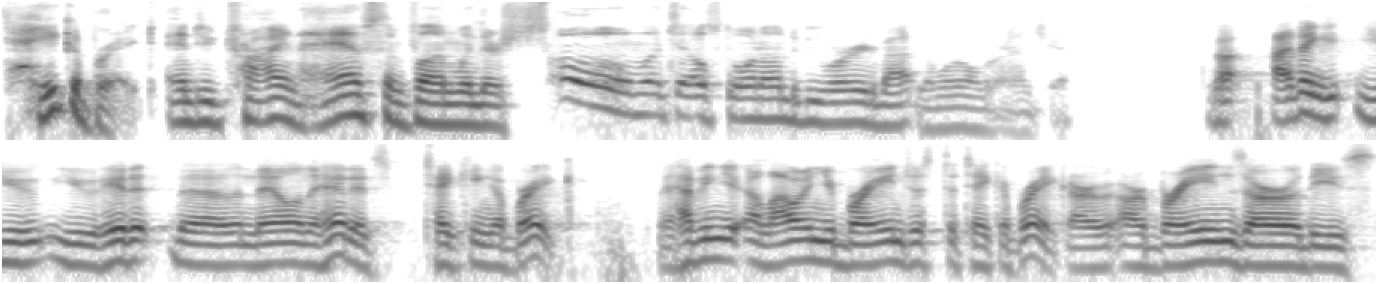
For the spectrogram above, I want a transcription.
take a break and to try and have some fun when there's so much else going on to be worried about in the world around you? Well, I think you you hit it the nail on the head. It's taking a break. Having allowing your brain just to take a break. Our, our brains are these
